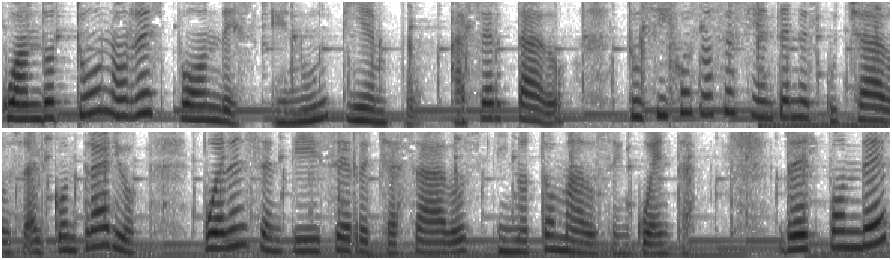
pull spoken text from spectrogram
Cuando tú no respondes en un tiempo acertado, tus hijos no se sienten escuchados, al contrario, pueden sentirse rechazados y no tomados en cuenta. Responder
